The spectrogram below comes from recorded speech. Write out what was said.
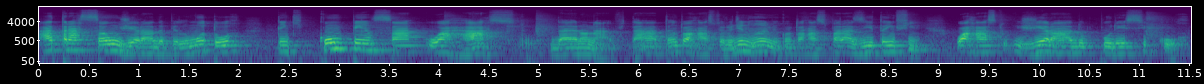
A tração gerada pelo motor tem que compensar o arrasto da aeronave, tá? tanto o arrasto aerodinâmico quanto o arrasto parasita, enfim, o arrasto gerado por esse corpo.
